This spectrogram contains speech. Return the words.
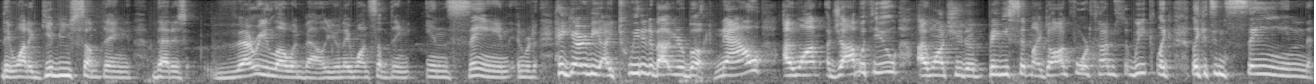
they want to give you something that is very low in value and they want something insane in return. Hey Gary Vee, I tweeted about your book. Now I want a job with you. I want you to babysit my dog four times a week. Like like it's insane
